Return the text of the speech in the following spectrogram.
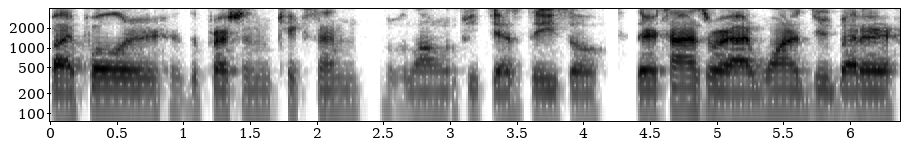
bipolar depression kicks in along with PTSD. So there are times where I want to do better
